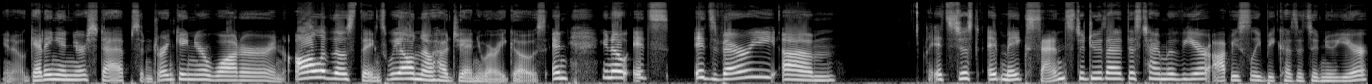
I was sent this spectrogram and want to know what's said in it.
you know, getting in your steps and drinking your water and all of those things. We all know how January goes. And you know, it's it's very um it's just it makes sense to do that at this time of year obviously because it's a new year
